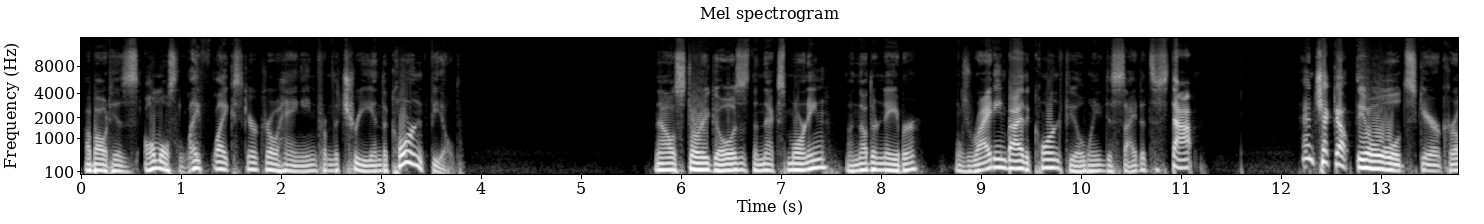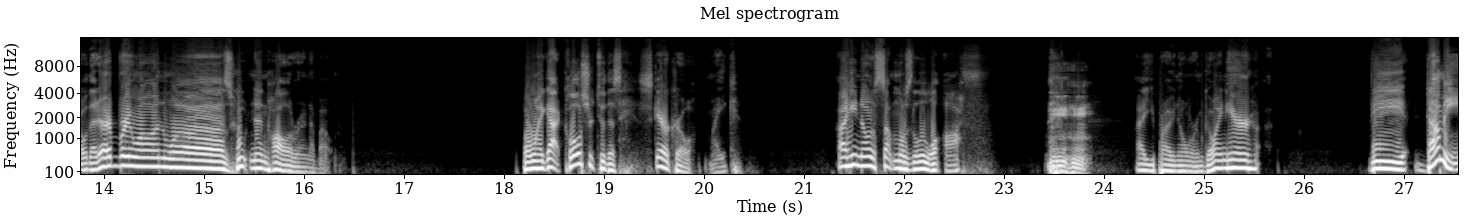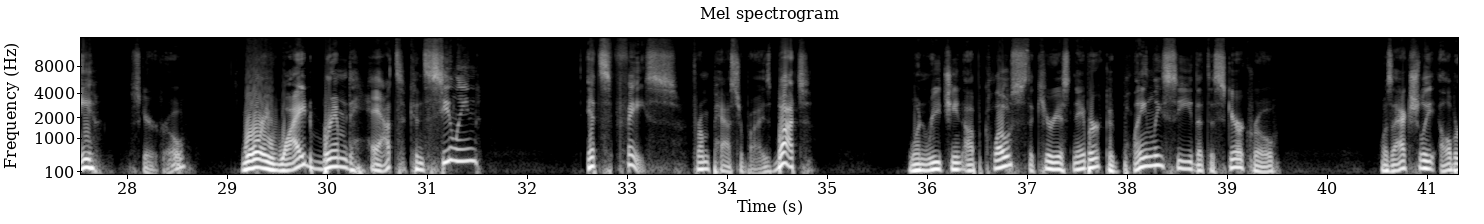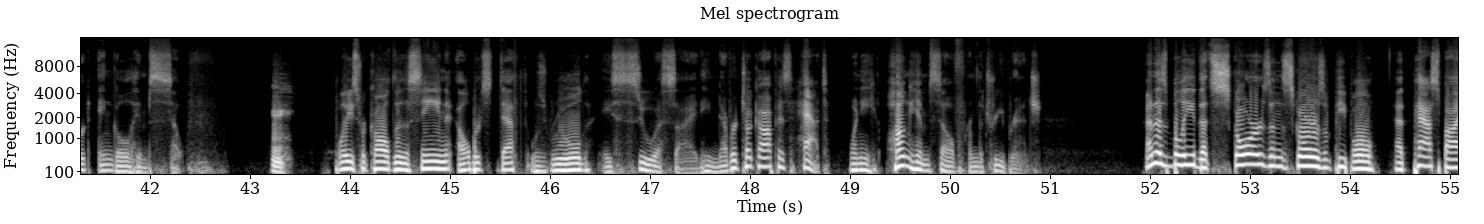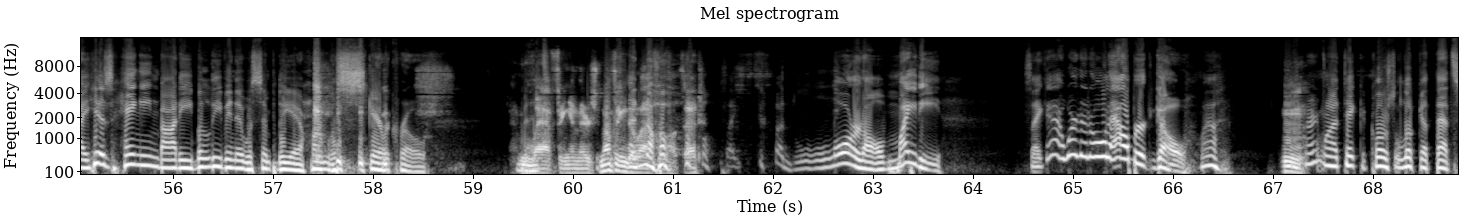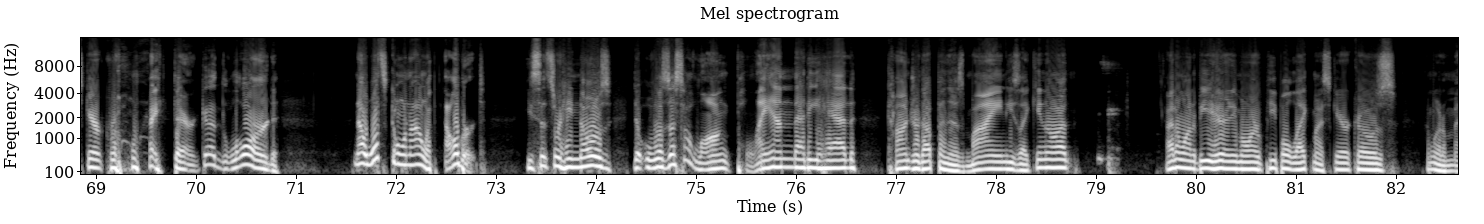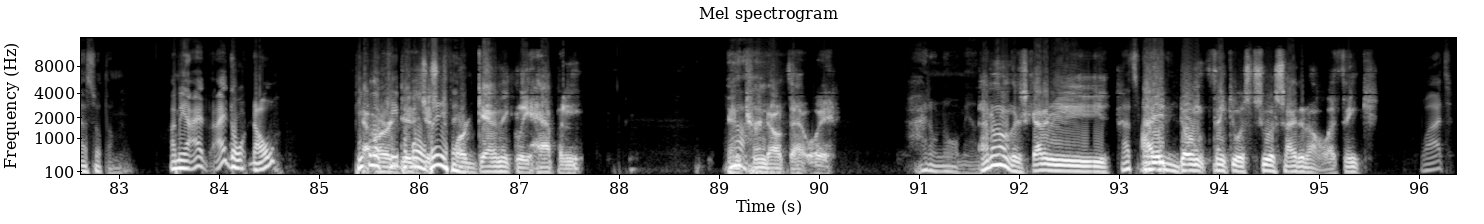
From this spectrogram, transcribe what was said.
about his almost lifelike scarecrow hanging from the tree in the cornfield. Now, the story goes the next morning, another neighbor was riding by the cornfield when he decided to stop and check out the old scarecrow that everyone was hooting and hollering about. But when I got closer to this scarecrow, Mike, uh, he noticed something was a little off. hmm Uh, you probably know where I'm going here. The dummy scarecrow wore a wide brimmed hat concealing its face from passerbys. But when reaching up close, the curious neighbor could plainly see that the scarecrow was actually Albert Engel himself. Hmm. Police were called to the scene. Albert's death was ruled a suicide. He never took off his hat when he hung himself from the tree branch and is believed that scores and scores of people had passed by his hanging body, believing it was simply a harmless scarecrow. I'm laughing, and there's nothing to laugh no, about that. It's like, good Lord Almighty. It's like, yeah, where did old Albert go? Well, Hmm. I might want to take a closer look at that scarecrow right there. Good Lord. Now, what's going on with Albert? He said, so he knows that was this a long plan that he had conjured up in his mind? He's like, you know what? I don't want to be here anymore. People like my scarecrows. I'm going to mess with them. I mean, I, I don't know. People are or did capable it of just anything. organically happen and Ah. turned out that way? I don't know, man. I don't know. There's got to be. That's I don't think it was suicide at all. I think What?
